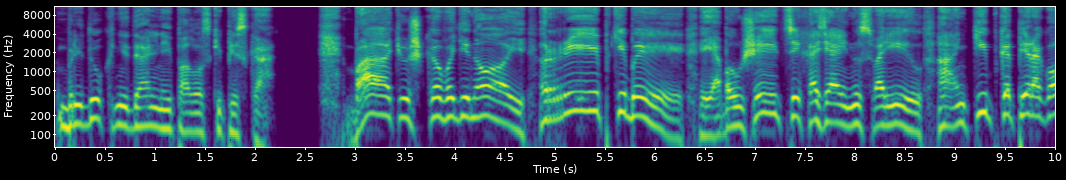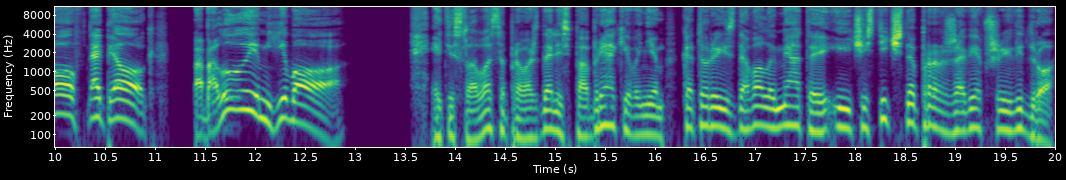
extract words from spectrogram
бреду к недальней полоске песка. «Батюшка водяной, рыбки бы! Я бы ушицы хозяину сварил, а Антипка пирогов напек. Побалуем его!» Эти слова сопровождались побрякиванием, которое издавало мятое и частично проржавевшее ведро,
